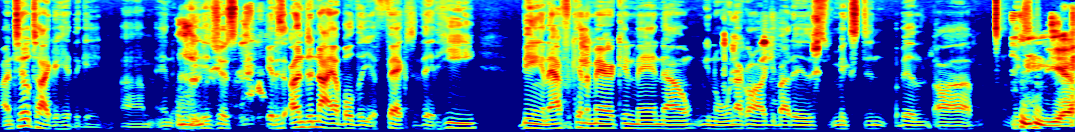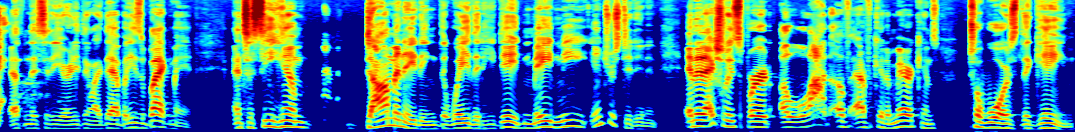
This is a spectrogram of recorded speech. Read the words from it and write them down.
until Tiger hit the game, um, and it's just it is undeniable the effect that he, being an African American man now, you know, we're not going to argue about his mixed in a bit uh, mixed yeah. ethnicity or anything like that, but he's a black man. And to see him dominating the way that he did made me interested in it. And it actually spurred a lot of African Americans towards the game.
